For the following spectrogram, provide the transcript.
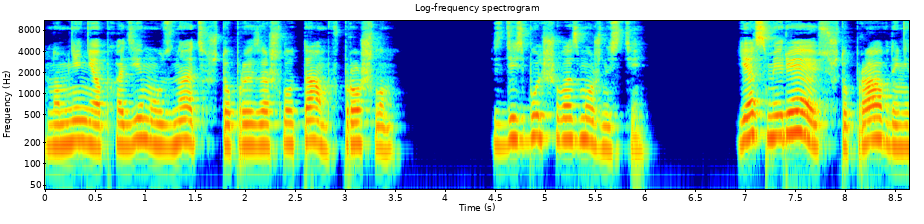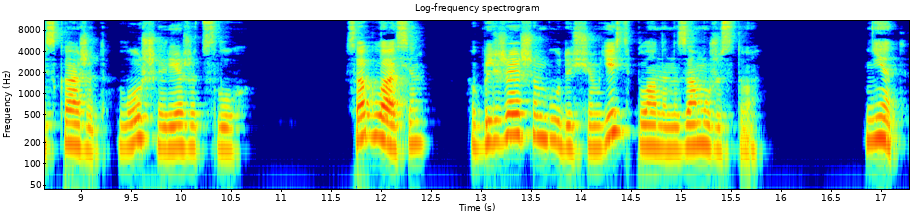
но мне необходимо узнать, что произошло там, в прошлом. Здесь больше возможностей. Я смиряюсь, что правда не скажет, ложь режет слух. Согласен. В ближайшем будущем есть планы на замужество? Нет,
